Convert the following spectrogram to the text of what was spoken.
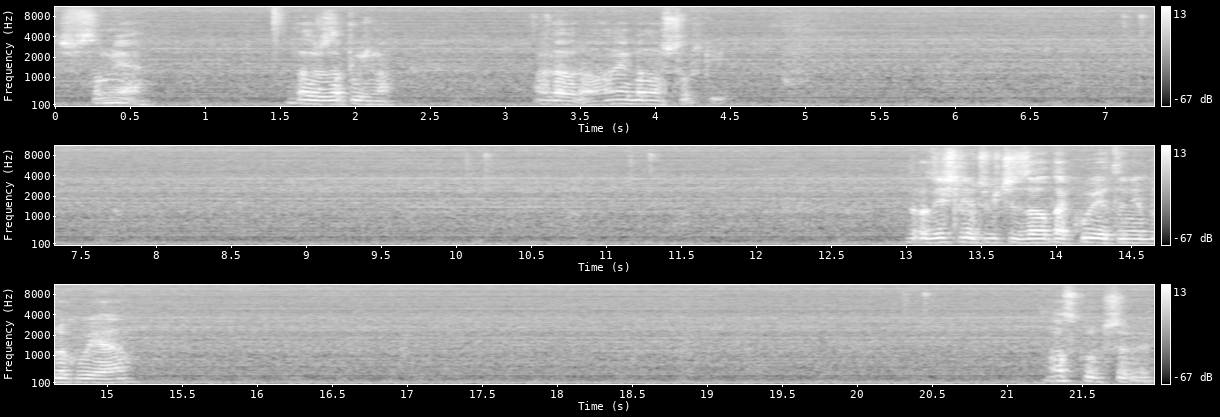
Też w sumie. To już za późno. Ale dobra, no niech będą szczurki. Teraz jeśli oczywiście zaatakuje, to nie blokuje. No skurczybyk.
